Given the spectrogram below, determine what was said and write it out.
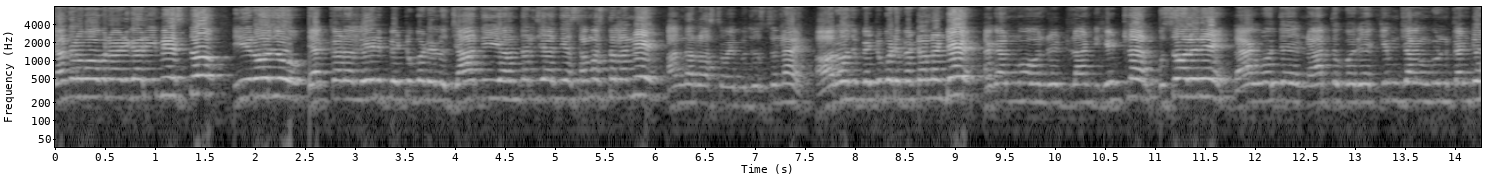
చంద్రబాబు నాయుడు గారి ఇమేజ్తో ఈ రోజు ఎక్కడ లేని పెట్టుబడులు జాతీయ అంతర్జాతీయ సంస్థలన్నీ ఆంధ్ర రాష్ట్ర వైపు చూస్తున్నాయి. ఆ రోజు పెట్టుబడి పెట్టాలంటే జగన్మోహన్ రెడ్డి లాంటి హిట్లర్ ముసోలిని లేకపోతే North Korea Kim Jong Un కంటే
